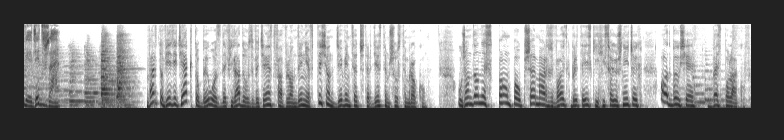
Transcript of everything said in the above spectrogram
wiedzieć, że. Warto wiedzieć, jak to było z defiladą zwycięstwa w Londynie w 1946 roku. Urządzony z pompą przemarsz wojsk brytyjskich i sojuszniczych odbył się bez Polaków.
